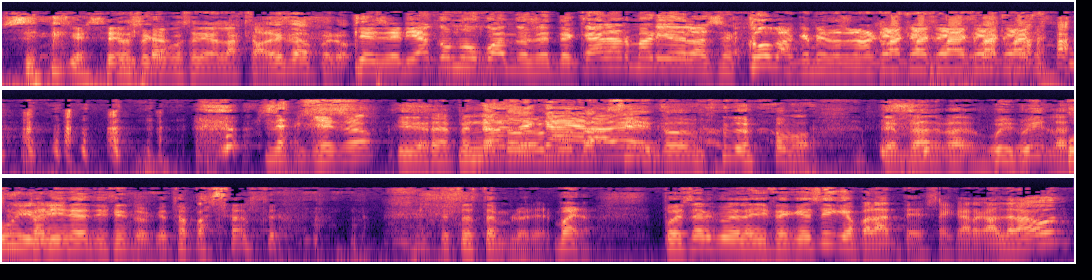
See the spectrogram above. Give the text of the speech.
sí, que sería. No sé cómo serían las cabezas, pero Que sería como cuando se te cae el armario de las escobas, que empiezas a sonar clac, clac, clac, clac, clac. o sea, que eso y de repente no todo se el cae mundo a la así, vez. todo el mundo como temblando. temblando. Uy, uy, las Uy, uy. diciendo, ¿qué está pasando? Estos temblores. Bueno, pues Hércules le dice que sí, que para adelante. Se carga el dragón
